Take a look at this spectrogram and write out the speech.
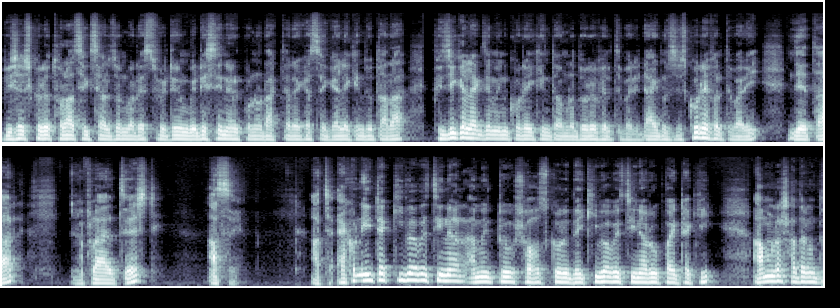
বিশেষ করে থোরাসিক সার্জন বা রেসপিরেটরি মেডিসিনের কোনো ডাক্তারের কাছে গেলে কিন্তু তারা ফিজিক্যাল এক্সামিন করেই কিন্তু আমরা ধরে ফেলতে পারি ডায়াগনোসিস করে ফেলতে পারি যে তার ফ্লায়ার চেস্ট আছে। আচ্ছা এখন এইটা কীভাবে চিনার, আমি একটু সহজ করে দিই, কীভাবে চিনার উপায়টা কি? আমরা সাধারণত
